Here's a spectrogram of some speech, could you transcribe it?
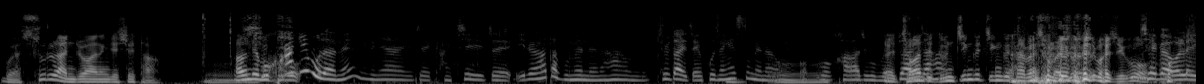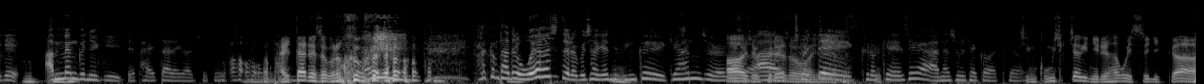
뭐야 술을 안 좋아하는 게 싫다. 음. 아 근데 뭐 그거 싫다기보다는 그냥 이제 같이 이제 일을 하다 보면은 아 오늘 둘 다 이제 고생했으면은 음. 어, 뭐 가가지고 네, 저한테 한잔 눈 찡긋찡긋하면서 말씀하지 마시고 제가 원래 이게 안면 근육이 이제 발달해가지고 아, 발달해서 그런 건가요? 가끔 다들 오해하시더라고요. 자기한테 음. 윙크 이렇게 하는 줄 알고. 아, 그래서 저 그래서 절대 이제 그렇게 생각 안 하셔도 될 것 같아요. 지금 공식적인 일을 하고 있으니까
